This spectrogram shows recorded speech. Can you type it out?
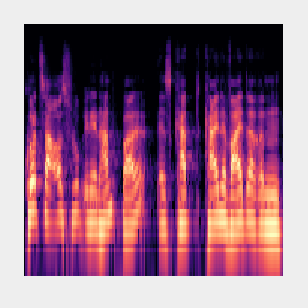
kurzer Ausflug in den Handball. Es hat keine weiteren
